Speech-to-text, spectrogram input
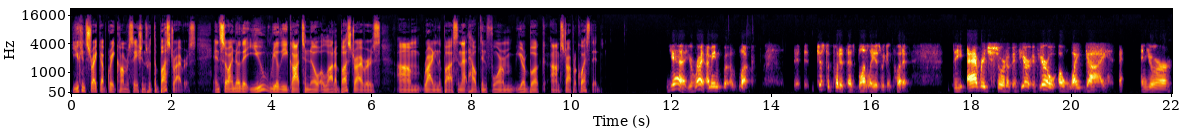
you can strike up great conversations with the bus drivers. And so I know that you really got to know a lot of bus drivers um, riding the bus, and that helped inform your book, um, Stop Requested. Yeah, you're right. I mean, look, just to put it as bluntly as we can put it, the average sort of if you're if you're a, a white guy and you're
